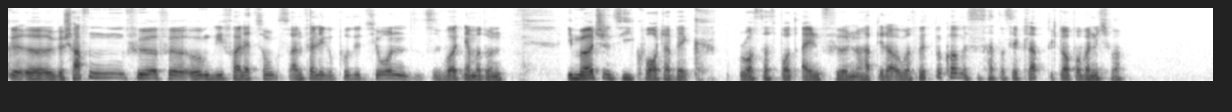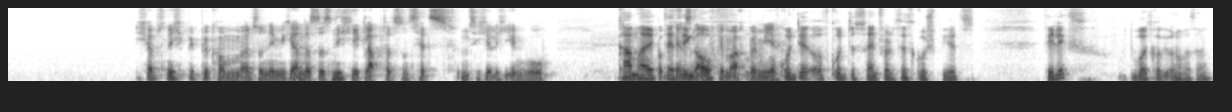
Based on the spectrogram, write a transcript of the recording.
ge, äh, geschaffen für, für irgendwie verletzungsanfällige Positionen? Sie wollten ja mal so einen Emergency Quarterback Roster-Spot einführen. Habt ihr da irgendwas mitbekommen? Ist das, hat das geklappt? Ich glaube aber nicht, wa? Ich habe es nicht mitbekommen, also nehme ich an, dass das nicht geklappt hat, sonst hätte es sicherlich irgendwo kam halt deswegen auf, aufgemacht bei mir. Aufgrund, der, aufgrund des San Francisco-Spiels. Felix, du wolltest, glaube ich, auch noch was sagen.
